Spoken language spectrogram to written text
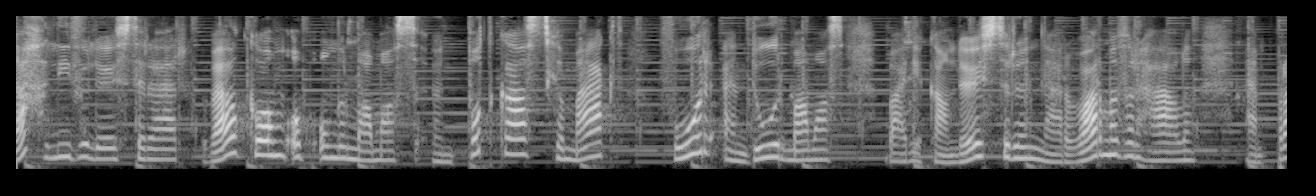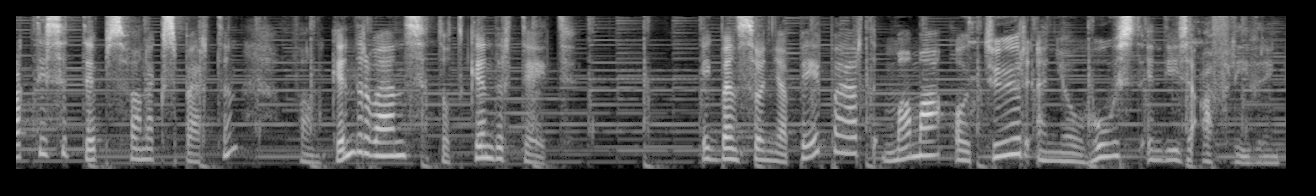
Dag lieve luisteraar, welkom op Onder Mama's, een podcast gemaakt voor en door mama's, waar je kan luisteren naar warme verhalen en praktische tips van experten, van kinderwens tot kindertijd. Ik ben Sonja Peepaard, mama, auteur en jouw host in deze aflevering.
